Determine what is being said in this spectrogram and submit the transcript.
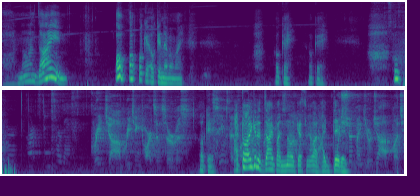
Oh no, I'm dying. Oh, oh, okay, okay, never mind. Okay, okay. Whew. Parts and service. Great job reaching parts and service. Okay, It seems that I thought I could have died, but no, guess what? I did it. should make your job much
